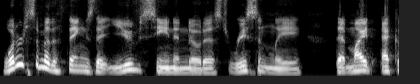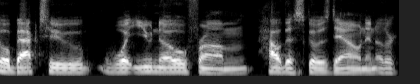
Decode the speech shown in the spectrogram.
What are some of the things that you've seen and noticed recently that might echo back to what you know from how this goes down and other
